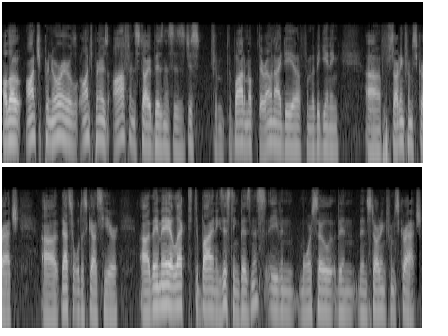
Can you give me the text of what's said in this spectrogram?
Although entrepreneurial entrepreneurs often start businesses just from the bottom up, their own idea from the beginning, uh, starting from scratch. Uh, that's what we'll discuss here. Uh, they may elect to buy an existing business, even more so than than starting from scratch.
